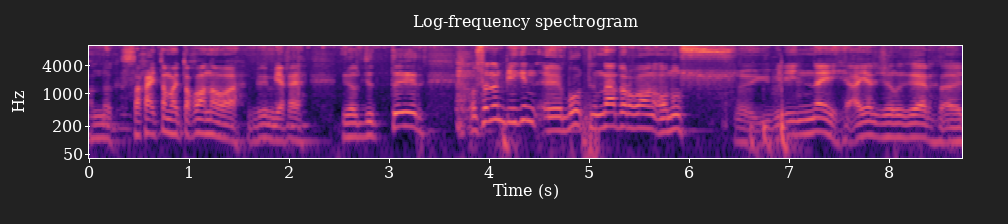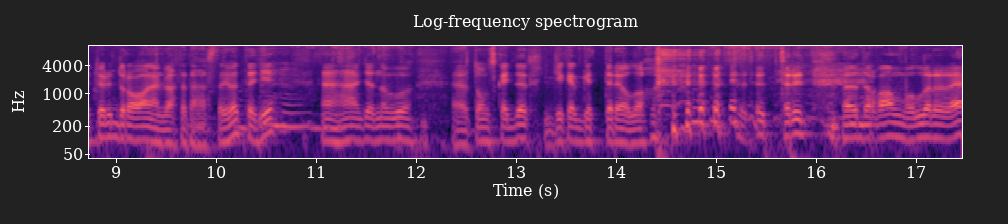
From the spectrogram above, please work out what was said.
оннук. Сакайтам айтаханова, бүгүн бияка ылжыттыр. Осонун бигин бу тыңна доргон онус юбилейный аяр жылыгар төрү доргон албакта тагасты, да, ди. Аха, жана бу Томскайдар жекер геттере олох. Төрү доргон боллар, э.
